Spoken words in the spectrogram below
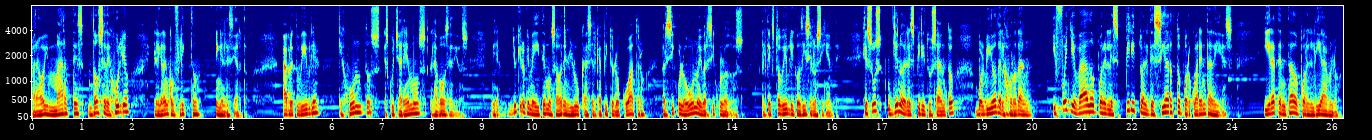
Para hoy martes 12 de julio, el gran conflicto en el desierto. Abre tu Biblia que juntos escucharemos la voz de Dios. Mira, yo quiero que meditemos ahora en Lucas el capítulo 4, versículo 1 y versículo 2. El texto bíblico dice lo siguiente. Jesús, lleno del Espíritu Santo, volvió del Jordán y fue llevado por el Espíritu al desierto por cuarenta días. Y era tentado por el diablo,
